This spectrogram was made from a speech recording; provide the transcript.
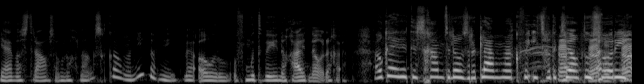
Jij was trouwens ook nog langsgekomen, niet of niet? Bij Oru. Of moeten we je nog uitnodigen? Oké, dit is schaamteloze reclame maken voor iets wat ik zelf doe, sorry.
